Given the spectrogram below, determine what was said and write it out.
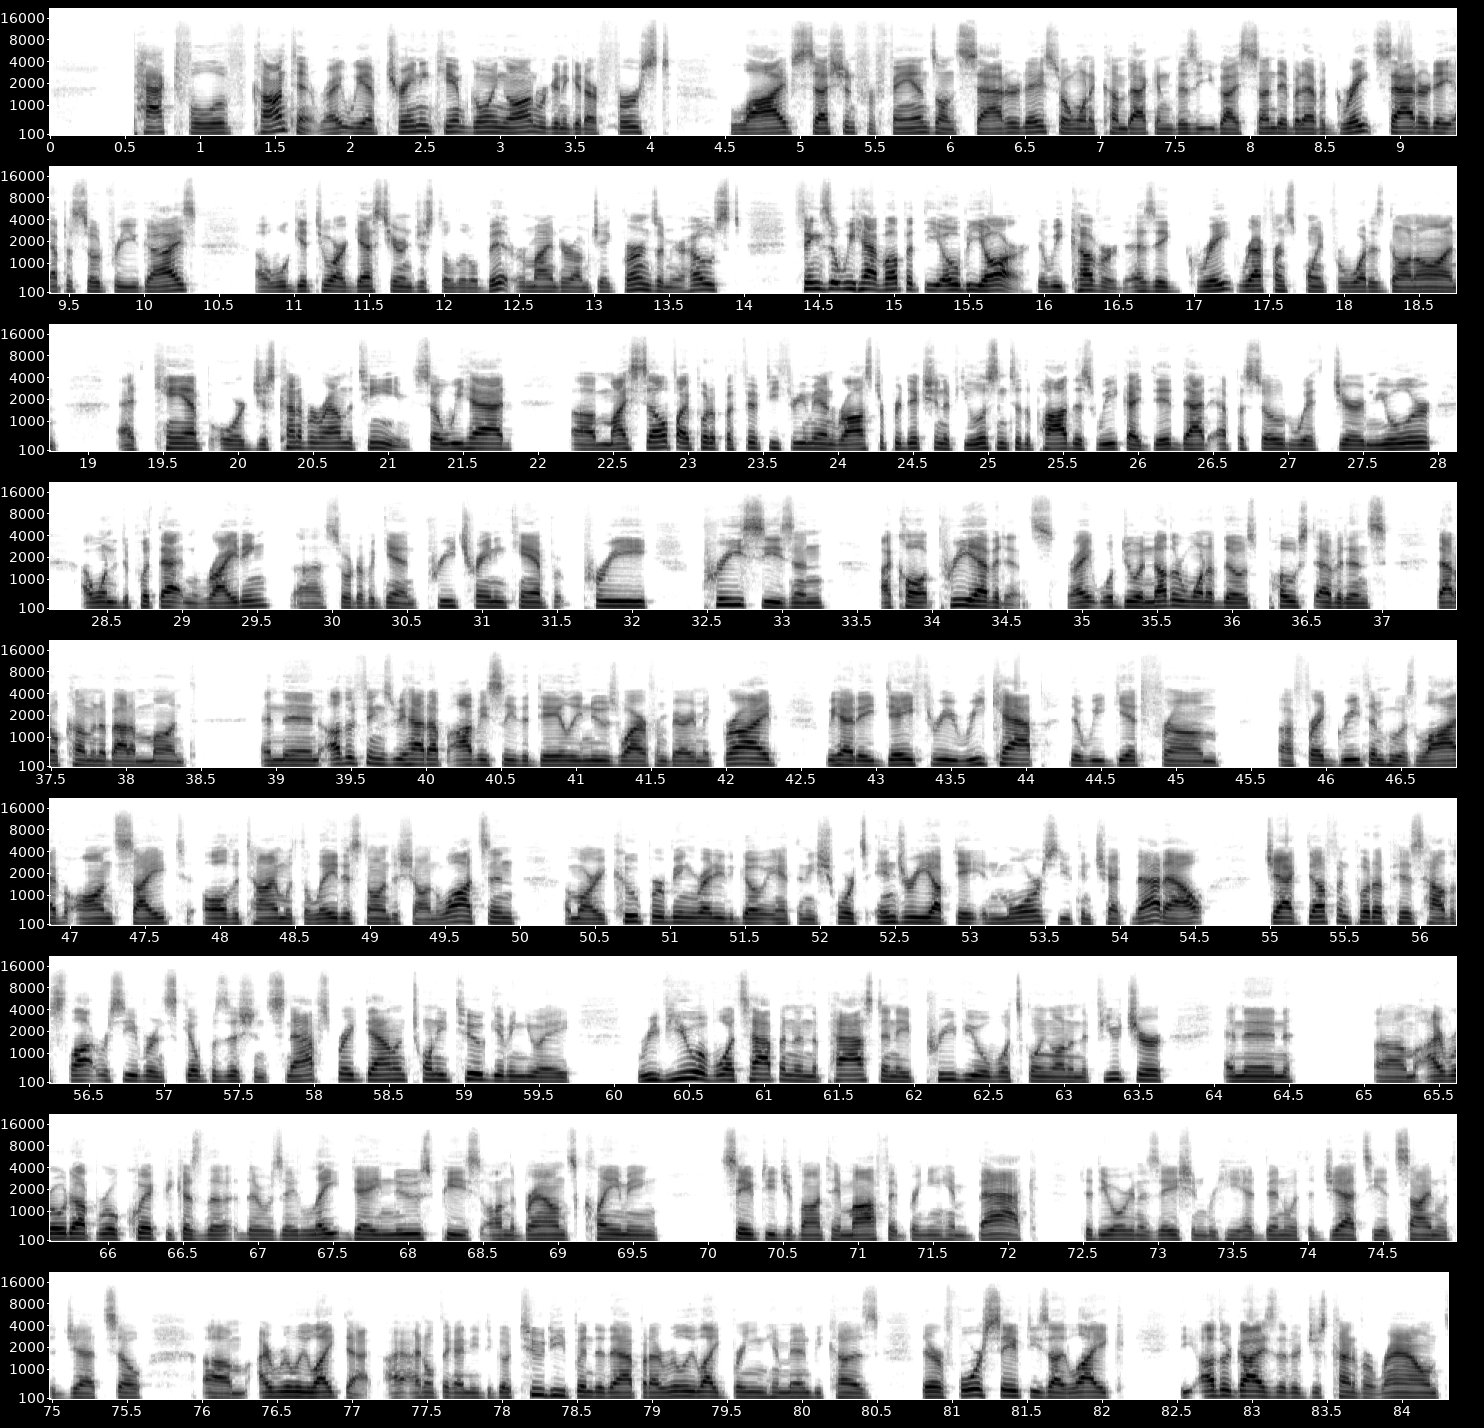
packed full of content, right? We have training camp going on. We're going to get our first live session for fans on Saturday. So I want to come back and visit you guys Sunday, but I have a great Saturday episode for you guys. Uh, we'll get to our guest here in just a little bit. Reminder I'm Jake Burns, I'm your host. Things that we have up at the OBR that we covered as a great reference point for what has gone on at camp or just kind of around the team. So we had uh, myself, I put up a 53 man roster prediction. If you listen to the pod this week, I did that episode with Jared Mueller. I wanted to put that in writing, uh, sort of again, pre training camp, pre preseason. I call it pre evidence, right? We'll do another one of those post evidence. That'll come in about a month. And then other things we had up, obviously, the daily news wire from Barry McBride. We had a day three recap that we get from uh, Fred Greetham, who is live on site all the time with the latest on Deshaun Watson, Amari Cooper being ready to go, Anthony Schwartz injury update, and more. So you can check that out. Jack Duffin put up his how the slot receiver and skill position snaps breakdown in 22, giving you a review of what's happened in the past and a preview of what's going on in the future. And then um, I wrote up real quick because the, there was a late day news piece on the Browns claiming safety Jovante Moffatt, bringing him back to the organization where he had been with the Jets. He had signed with the Jets. So um, I really like that. I, I, don't think I need to go too deep into that, but I really like bringing him in because there are four safeties I like. The other guys that are just kind of around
